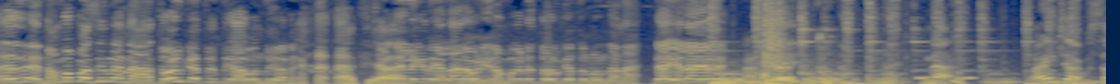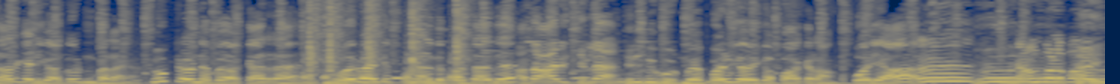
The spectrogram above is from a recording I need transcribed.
அது நம்ம பசங்க தான் நான் தொழில் கத்துறதுக்காக வந்துக்கிறேங்க பாத்தியா? சென்னையில இருக்கிற எல்லாரும் நம்ம கிட்ட தொழில் கத்தணும் தானே. டேய் எல்லாம் என்ன? வைன் ஷாப் சரக்கு அடிக்க கூட்டின்னு போறாங்க. கூப்பிட்ட உடனே போய் உட்கார்ற ஒரு வாட்டி புண்ணானது பத்தாது. அதான் ஆறிச்சுல்ல திருப்பி கூட்டிட்டு போய் பழுக்க வைக்க பாக்குறான். போறியா? நம்மள பாரு. டேய்,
